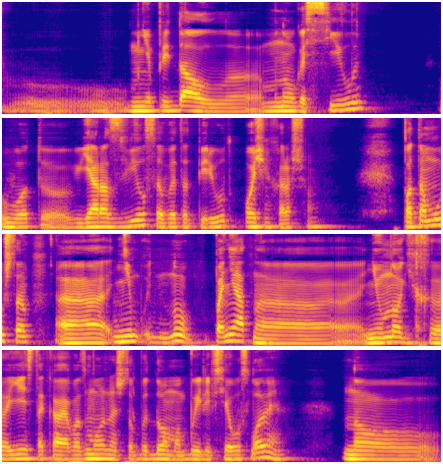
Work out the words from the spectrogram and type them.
мне придал много силы. Вот, э, я развился в этот период очень хорошо потому что, э, не, ну, понятно, не у многих э, есть такая возможность, чтобы дома были все условия, но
